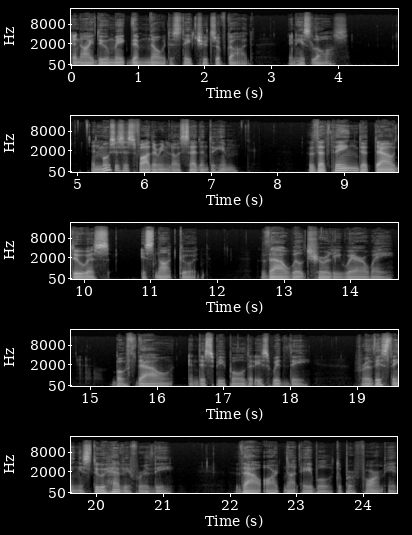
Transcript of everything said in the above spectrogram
And I do make them know the statutes of God and his laws. And Moses' father in law said unto him, The thing that thou doest is not good. Thou wilt surely wear away, both thou and this people that is with thee, for this thing is too heavy for thee. Thou art not able to perform it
